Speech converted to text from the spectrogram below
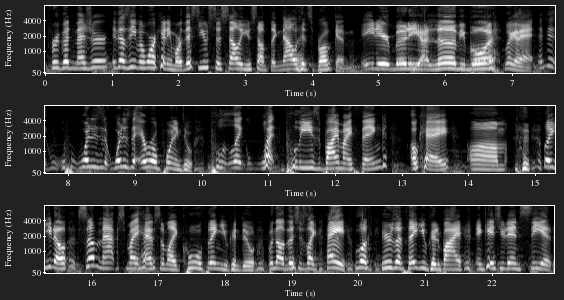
for good measure. It doesn't even work anymore. This used to sell you something. Now it's broken. Hey there, buddy. I love you, boy. Look at that. And then, what is it? What is the arrow pointing to? Pl like, what? Please buy my thing? Okay. Um, like, you know, some maps might have some, like, cool thing you can do, but no, this is like, hey, look, here's a thing you can buy in case you didn't see it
